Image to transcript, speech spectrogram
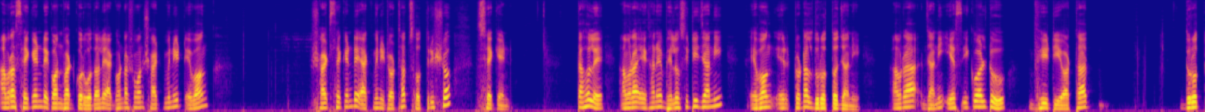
আমরা সেকেন্ডে কনভার্ট করব। তাহলে এক ঘণ্টা সমান ষাট মিনিট এবং ষাট সেকেন্ডে এক মিনিট, অর্থাৎ ছত্রিশশো সেকেন্ড। তাহলে আমরা এখানে ভেলোসিটি জানি এবং এর টোটাল দূরত্ব জানি। আমরা জানি এস ইকুয়াল টু ভিটি অর্থাৎ দূরত্ব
